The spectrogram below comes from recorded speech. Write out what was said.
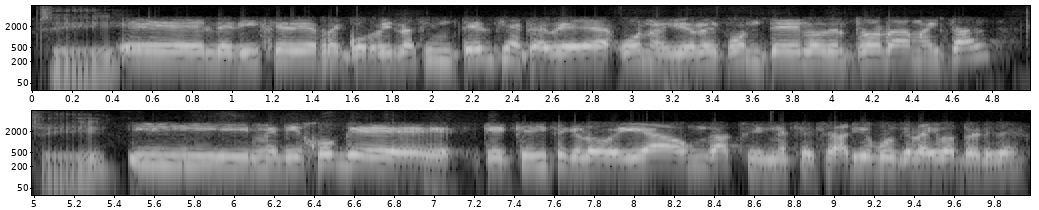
Sí, eh, le dije de recurrir la sentencia, que había, bueno, yo le conté lo del programa y tal, sí. y me dijo que, que, que dice que lo veía un gasto innecesario porque la iba a perder.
